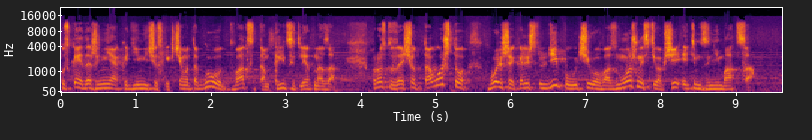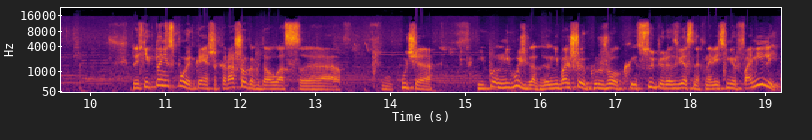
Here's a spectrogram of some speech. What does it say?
пускай даже не академических, чем это было 20-30 лет назад. Просто за счет того, что большее количество людей получило возможности вообще этим заниматься. То есть никто не спорит, конечно, хорошо, когда у вас э, куча, не, не куча, как небольшой кружок из суперизвестных на весь мир фамилий,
